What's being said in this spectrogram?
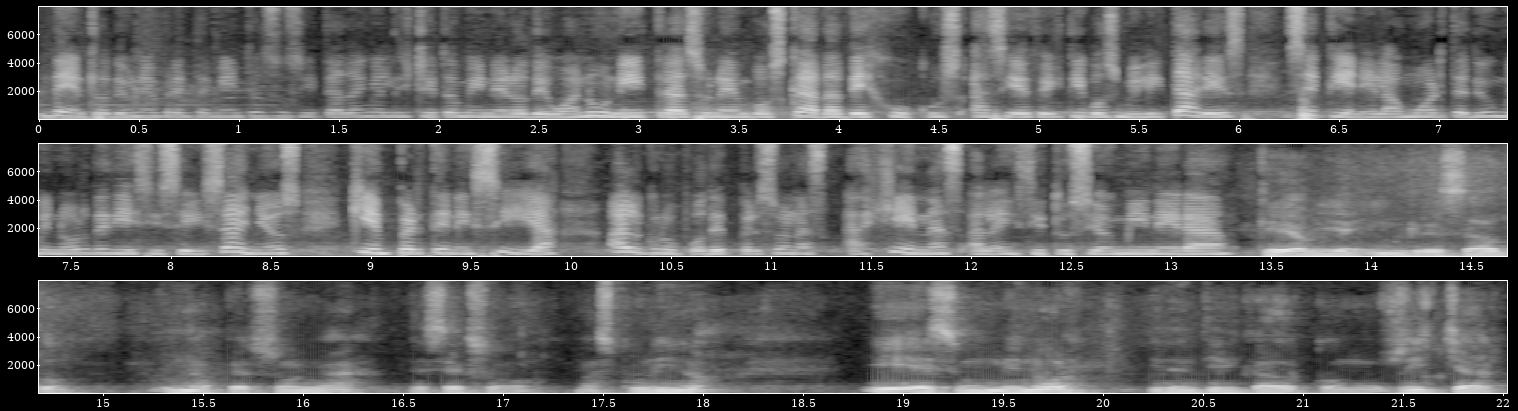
Dentro de un enfrentamiento suscitado en el distrito minero de Guanuni tras una emboscada de Jucus hacia efectivos militares, se tiene la muerte de un menor de 16 años, quien pertenecía al grupo de personas ajenas a la institución minera. Que habría ingresado una persona de sexo masculino y es un menor identificado como Richard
